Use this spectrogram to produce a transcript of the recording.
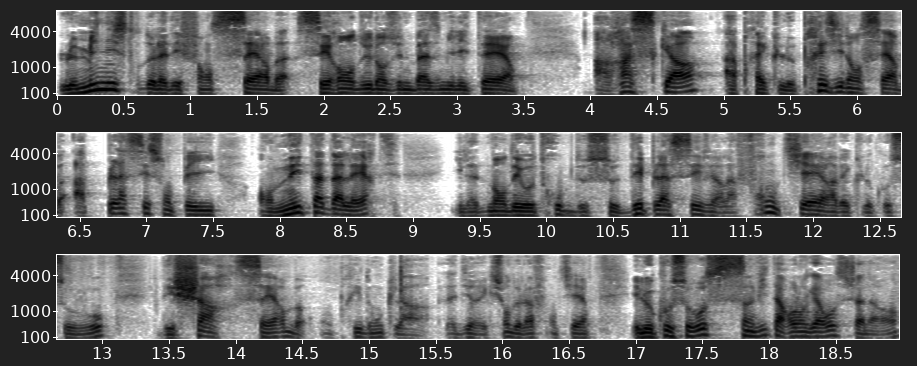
le ministre de la Défense serbe s'est rendu dans une base militaire à Raska après que le président serbe a placé son pays en état d'alerte. Il a demandé aux troupes de se déplacer vers la frontière avec le Kosovo. Des chars serbes ont pris donc la, direction de la frontière. Et le Kosovo s'invite à Roland Garros, Chana. Hein.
